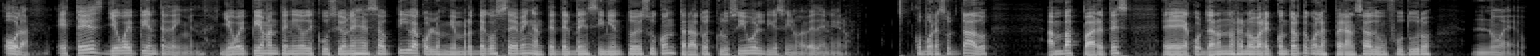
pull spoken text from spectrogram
hola, este es JYP Entertainment. JYP ha mantenido discusiones exhaustivas con los miembros de Go7 antes del vencimiento de su contrato exclusivo el 19 de enero. Como resultado, ambas partes eh, acordaron no renovar el contrato con la esperanza de un futuro nuevo.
